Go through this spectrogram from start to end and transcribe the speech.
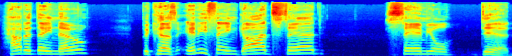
How did they know? because anything God said, Samuel did.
